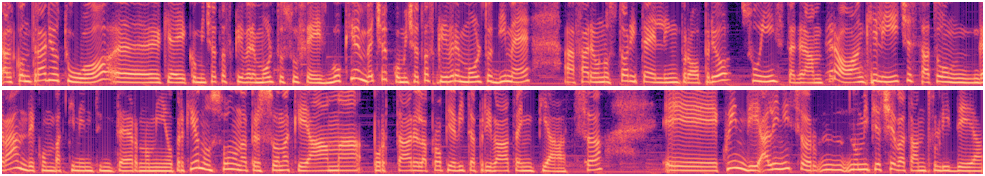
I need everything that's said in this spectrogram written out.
al contrario tuo, eh, che hai cominciato a scrivere molto su Facebook, io invece ho cominciato a scrivere molto di me, a fare uno storytelling proprio su Instagram, però anche lì c'è stato un grande combattimento interno mio, perché io non sono una persona che ama portare la propria vita privata in piazza e quindi all'inizio non mi piaceva tanto l'idea.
